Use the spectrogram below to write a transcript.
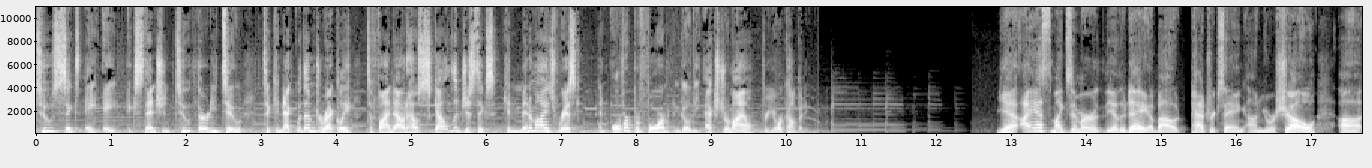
2688 extension 232 to connect with them directly to find out how Scout Logistics can minimize risk and overperform and go the extra mile for your company. Yeah, I asked Mike Zimmer the other day about Patrick saying on your show uh,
